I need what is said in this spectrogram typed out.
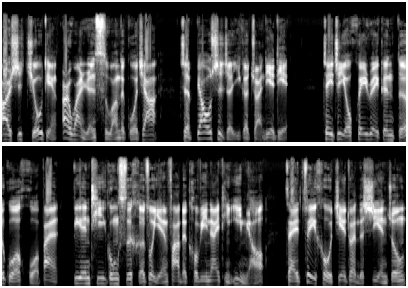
二十九点二万人死亡的国家，这标示着一个转捩点。这支由辉瑞跟德国伙伴 B N T 公司合作研发的 COVID-19 疫苗，在最后阶段的试验中，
